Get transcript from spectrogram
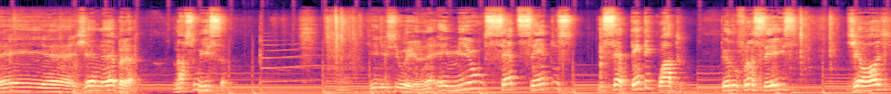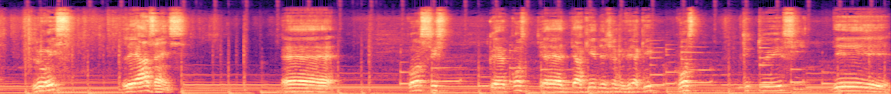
em é, Genebra na Suíça que iniciou ele né? em 1774 pelo francês Georges Louis Leazens é, consist, é, const, é, aqui, deixa eu ver aqui, constitui-se de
